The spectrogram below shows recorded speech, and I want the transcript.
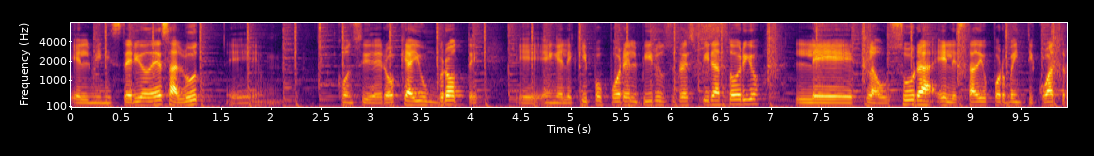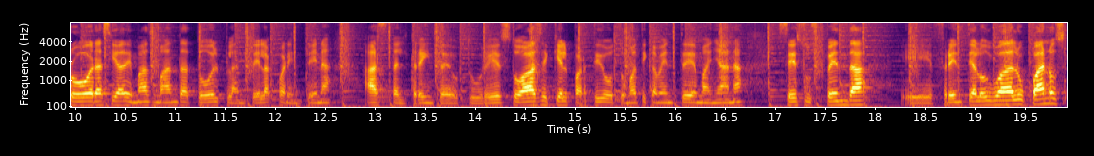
el Ministerio de Salud eh, consideró que hay un brote eh, en el equipo por el virus respiratorio, le clausura el estadio por 24 horas y además manda todo el plantel a cuarentena hasta el 30 de octubre. Esto hace que el partido automáticamente de mañana se suspenda eh, frente a los guadalupanos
